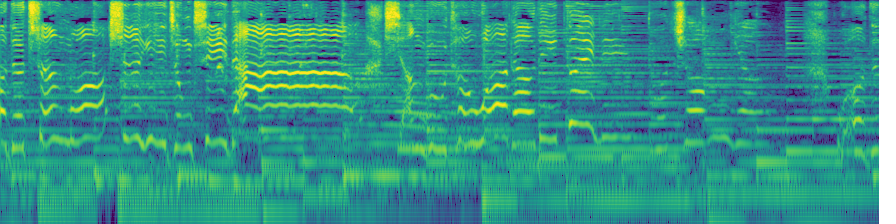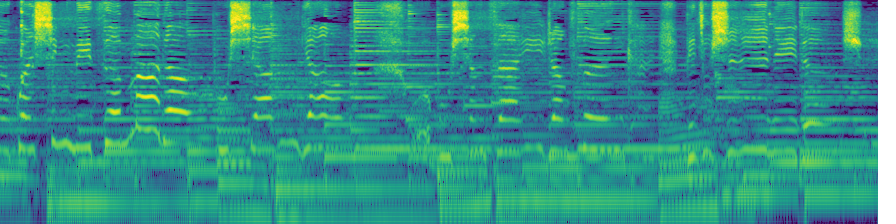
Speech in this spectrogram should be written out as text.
我的沉默是一种祈祷。想不透我到底对你多重要，我的关心你怎么都不想要。我不想再让分开变成是你的需要，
